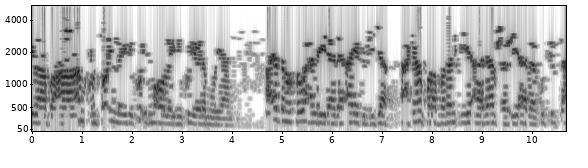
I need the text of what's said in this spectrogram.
Ilaa bacaam cunto in laydinku idmo oo laydinku yeedho mooyaane. Aayaddan horta waxaa la yidhaahdaa aayat lxijaab axkaam fara badan iyo aadaab sharciya ah baa ku jirta.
